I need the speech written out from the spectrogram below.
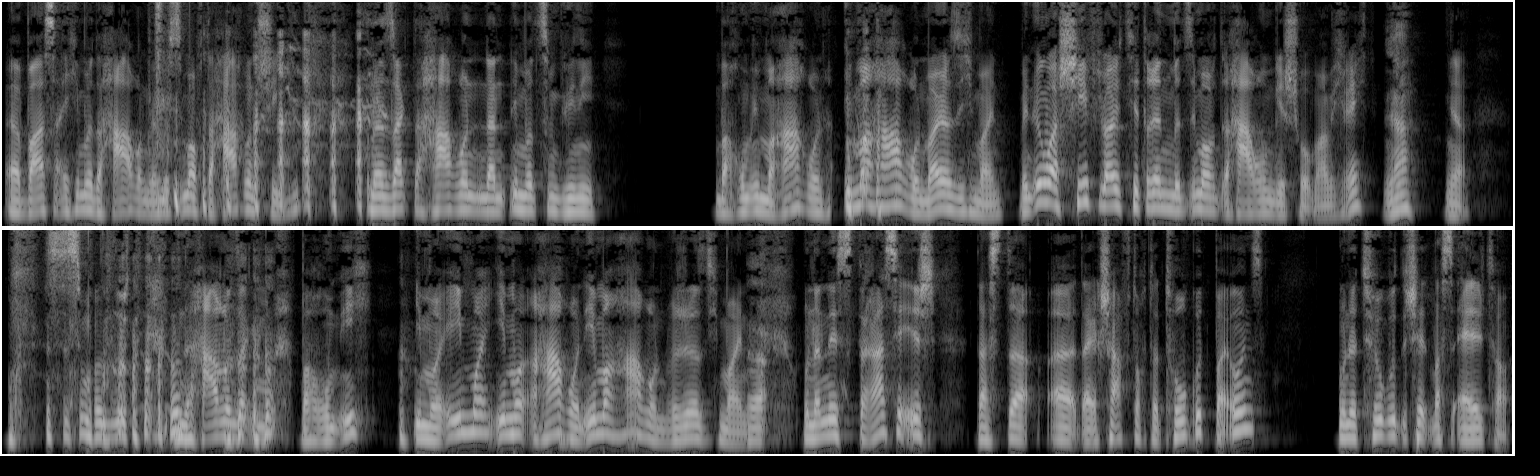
äh, war es eigentlich immer der Harun. Wir müssen immer auf der Harun schieben. Und dann sagt der Harun dann immer zum Güni, warum immer Harun? Immer Harun, weißt du, was ich meine? Wenn irgendwas schief läuft hier drin, wird's immer auf Harun geschoben. Habe ich recht? ja, Ja. Und Das ist immer so. Und der Harun sagt immer, warum ich? Immer, immer, immer Harun, immer Harun. Verstehst du, was ich meine? Ja. Und dann ist das Rasse ist, dass der, äh, da schafft doch der Turgut bei uns. Und der Turgut ist etwas älter.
